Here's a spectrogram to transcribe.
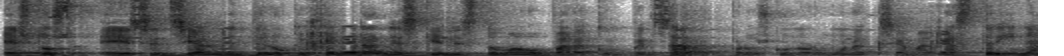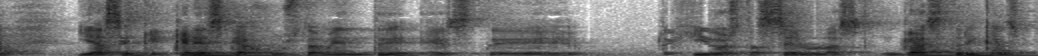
Estos esencialmente lo que generan es que el estómago para compensar produzca una hormona que se llama gastrina y hace que crezca justamente este tejido, estas células gástricas.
